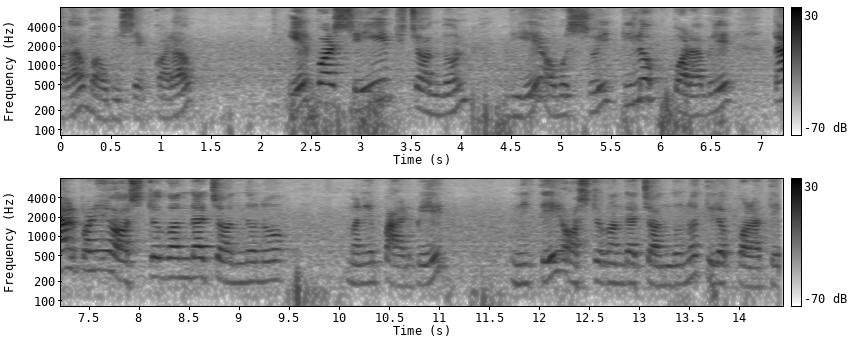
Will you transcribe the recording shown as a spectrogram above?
করাও বা অভিষেক করাও। এরপর শ্বেত চন্দন দিয়ে অবশ্যই তিলক পরাবে, তারপরে অষ্টগন্ধা চন্দনও মানে পারবে। নিতে, অষ্টগন্ধা চন্দনও তিলক পরাতে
